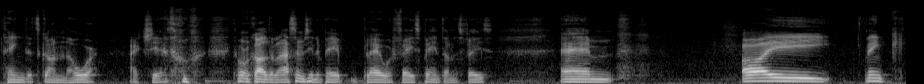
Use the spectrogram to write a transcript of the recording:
thing that's gone nowhere. Actually, I don't, don't recall the last time I've seen a player with face paint on his face. Um, I think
